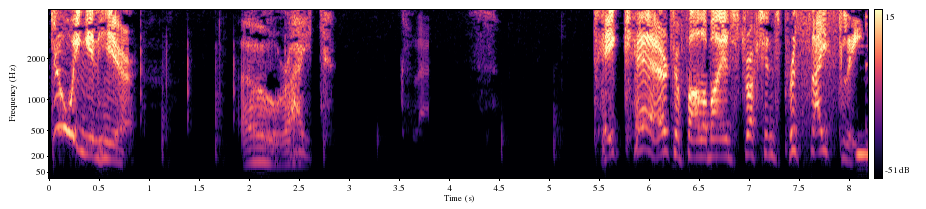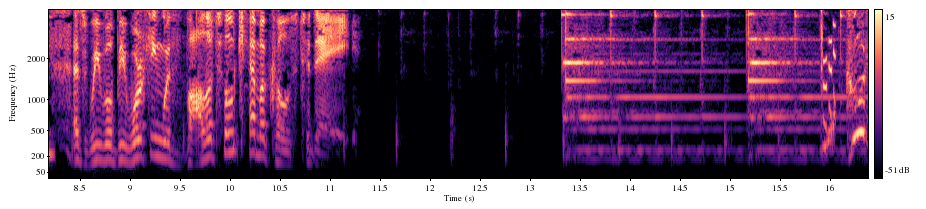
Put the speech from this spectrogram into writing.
doing in here? Oh, right. Take care to follow my instructions precisely, as we will be working with volatile chemicals today. Good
